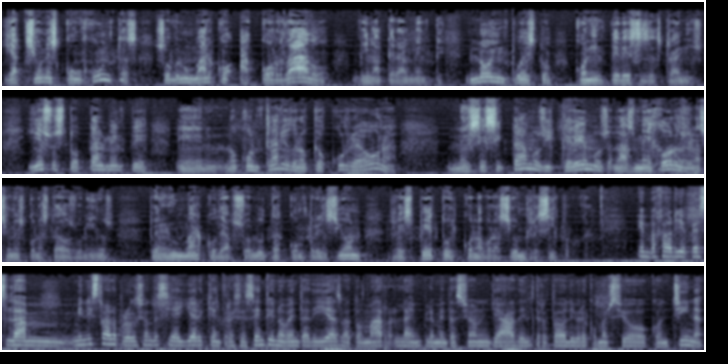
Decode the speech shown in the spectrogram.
y acciones conjuntas sobre un marco acordado bilateralmente, no impuesto con intereses extraños. Y eso es totalmente eh, lo contrario de lo que ocurre ahora. Necesitamos y queremos las mejores relaciones con Estados Unidos, pero en un marco de absoluta comprensión, respeto y colaboración recíproca. Embajador Yepes, la ministra de la Producción decía ayer que entre 60 y 90 días va a tomar la implementación ya del Tratado de Libre Comercio con China.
